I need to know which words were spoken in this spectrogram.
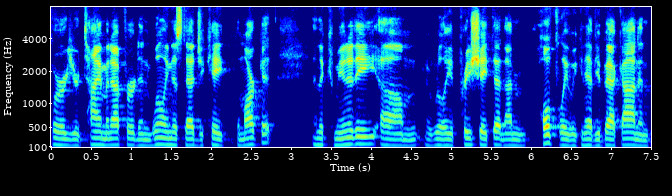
for your time and effort and willingness to educate the market and the community. Um, I really appreciate that. And I'm hopefully we can have you back on and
